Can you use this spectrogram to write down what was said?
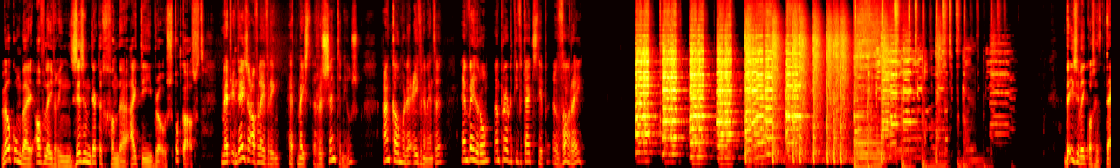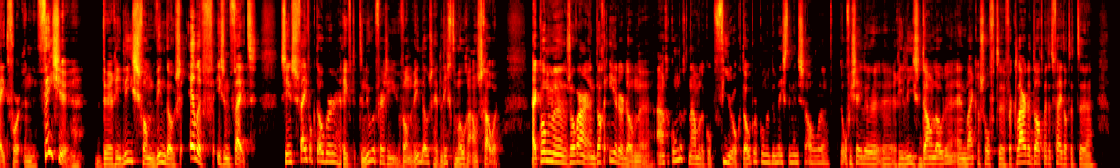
Welkom bij aflevering 36 van de IT Bros podcast. Met in deze aflevering het meest recente nieuws, aankomende evenementen en wederom een productiviteitstip van Ray. Deze week was het tijd voor een feestje. De release van Windows 11 is een feit. Sinds 5 oktober heeft de nieuwe versie van Windows het licht mogen aanschouwen. Hij kwam uh, zowaar een dag eerder dan uh, aangekondigd, namelijk op 4 oktober konden de meeste mensen al uh, de officiële release downloaden. En Microsoft verklaarde dat met het feit dat het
